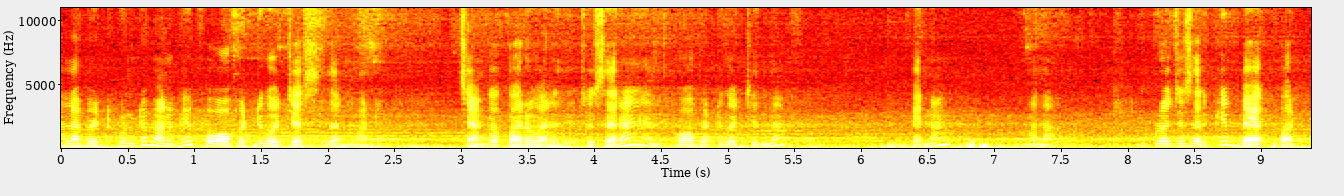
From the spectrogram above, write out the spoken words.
అలా పెట్టుకుంటే మనకి పర్ఫెక్ట్గా వచ్చేస్తుంది అనమాట చంక కరువు అనేది. చూసారా? ఎంత పర్ఫెక్ట్గా వచ్చిందో. ఓకేనా? అలా. ఇప్పుడు వచ్చేసరికి బ్యాక్ పార్ట్.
